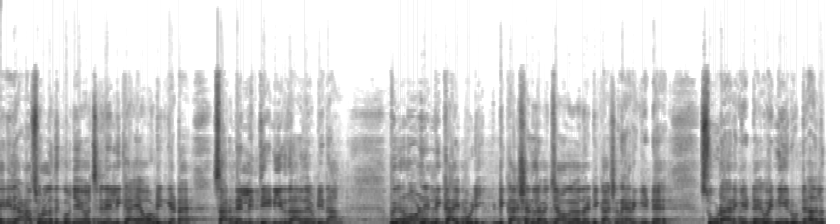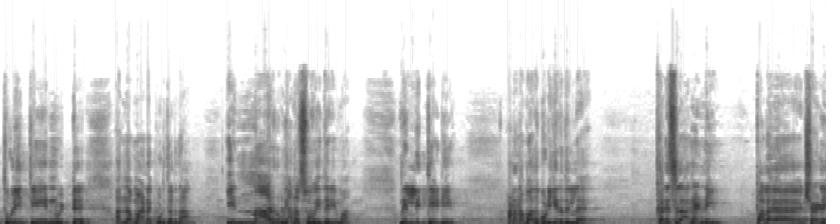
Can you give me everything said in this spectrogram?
தெரியுது. ஆனால் சொல்லதுக்கு கொஞ்சம் யோசிச்சு நெல்லிக்காயோ அப்படின்னு கேட்டேன் சார் நெல்லி தேநீர் தான் அது அப்படின்னாங்க. வெறும் நெல்லிக்காய் பொடி டிகாஷனில் வச்சு அவங்க வந்து டிகாஷனை இறக்கிட்டு சூடாக இறக்கிட்டு வெந்நீர் விட்டு அதில் துளி தேன் விட்டு அந்த அம்மா எனக்கு கொடுத்துருந்தாங்க. என்ன அருமையான சுவை தெரியுமா? நெல்லி தேநீர். ஆனால் நம்ம அது குடிக்கிறது இல்லை. கரிசலாங்கண்ணி பல சளி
